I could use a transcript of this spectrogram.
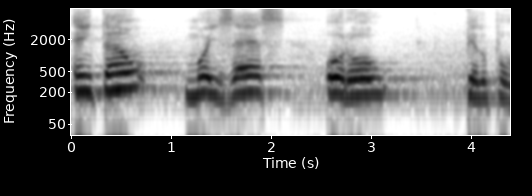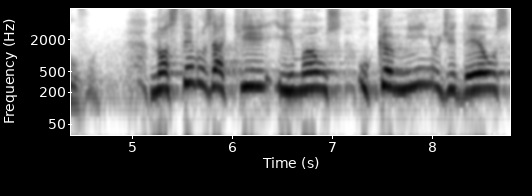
Então Moisés orou pelo povo. Nós temos aqui, irmãos, o caminho de Deus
